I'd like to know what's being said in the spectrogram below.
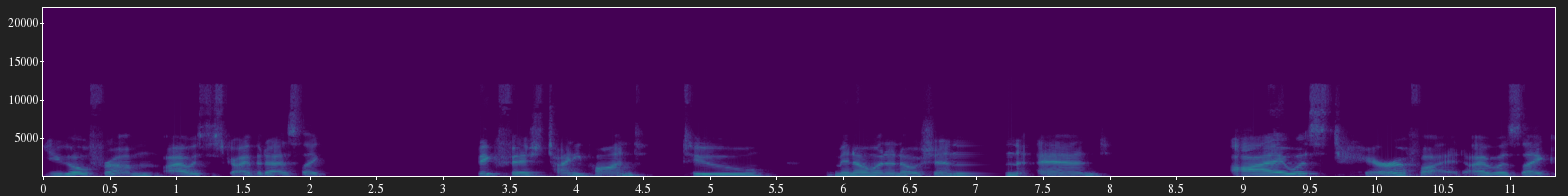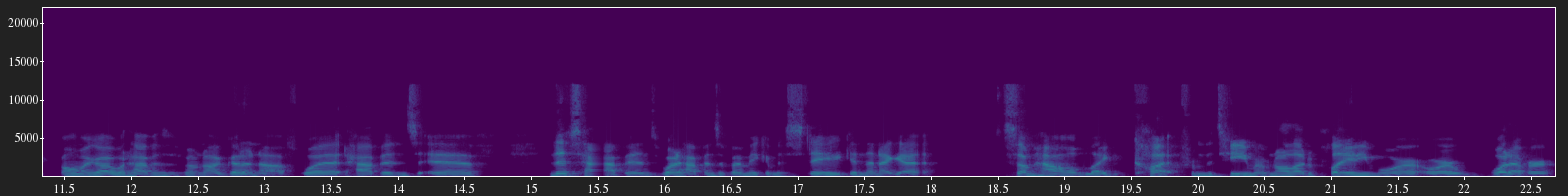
you go from I always describe it as like big fish, tiny pond to minnow in an ocean and I was terrified. I was like, oh my God, what happens if I'm not good enough? What happens if this happens? What happens if I make a mistake and then I get somehow like cut from the team or I'm not allowed to play anymore or whatever?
